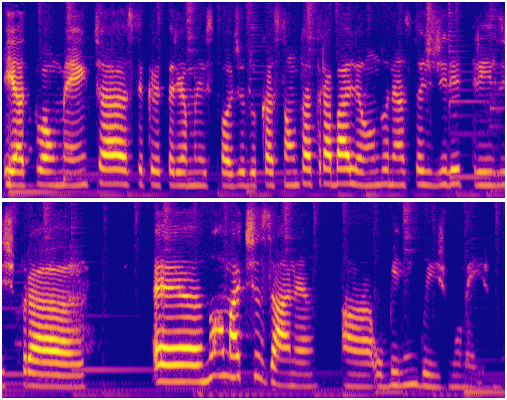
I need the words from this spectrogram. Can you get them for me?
E atualmente a Secretaria Municipal de Educação está trabalhando nessas diretrizes para é, normatizar, né, a, o bilinguismo mesmo.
